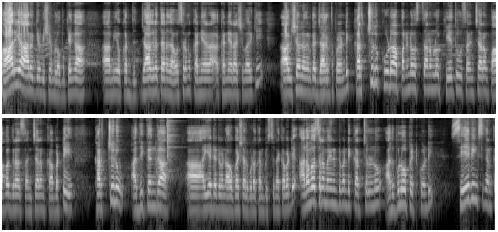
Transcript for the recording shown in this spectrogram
భార్య ఆరోగ్య విషయంలో ముఖ్యంగా మీ యొక్క జాగ్రత్త అనేది అవసరం. కన్యా కన్యారాశి వారికి ఆ విషయంలో కనుక జాగ్రత్త పడండి. ఖర్చులు కూడా పన్నెండవ స్థానంలో కేతు సంచారం పాపగ్రహ సంచారం కాబట్టి ఖర్చులు అధికంగా అయ్యేటటువంటి అవకాశాలు కూడా కనిపిస్తున్నాయి కాబట్టి అనవసరమైనటువంటి ఖర్చులను అదుపులో పెట్టుకోండి. సేవింగ్స్ కనుక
